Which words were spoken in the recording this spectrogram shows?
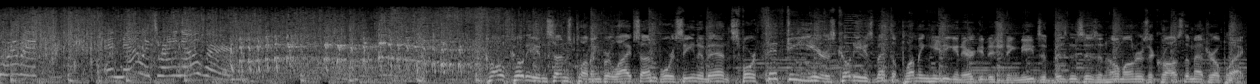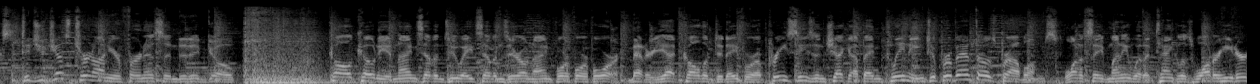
toilet, and now it's running over. Call Cody and Sons Plumbing for life's unforeseen events. For 50 years, Cody has met the plumbing, heating, and air conditioning needs of businesses and homeowners across the Metroplex. Did you just turn on your furnace and did it go? Call Cody at 972-870-9444. Better yet, call them today for a preseason checkup and cleaning to prevent those problems. Want to save money with a tankless water heater?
